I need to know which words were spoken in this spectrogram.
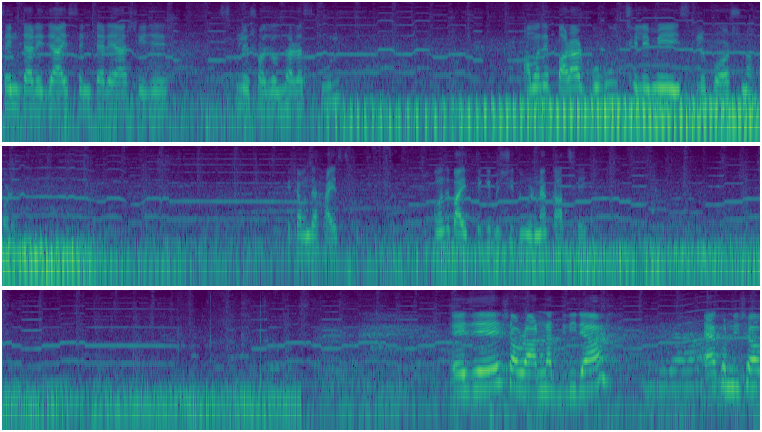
সেন্টারে যাই সেন্টারে আসি যে স্কুলের সজলধারা স্কুল আমাদের পাড়ার বহু ছেলে মেয়ে স্কুলে পড়াশোনা করে। এটা আমাদের হাই স্কুল আমাদের বাড়ির থেকে বেশি দূরে না কাছে। এই যে সব রান্নার দিদিরা। এখনই সব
